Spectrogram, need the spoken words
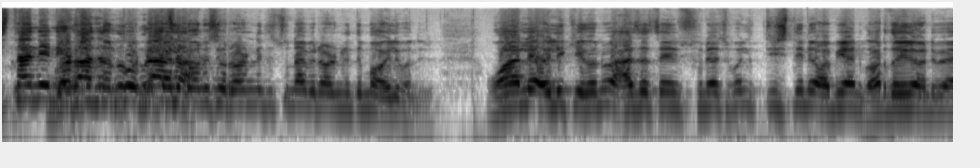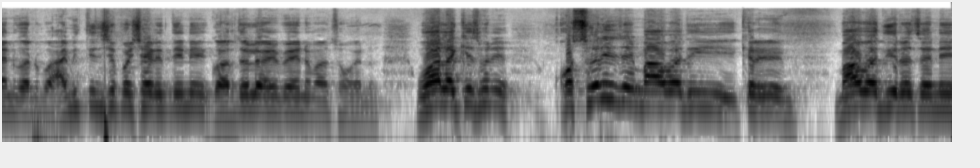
स्थानीय निर्वाचनको रणनीति चुनावी रणनीति म अहिले भन्दैछु। उहाँले अहिले के गर्नु? आज चाहिँ सुनेको छु मैले तिस दिने अभियान घर दैलो अभियान गर्नुभयो। हामी तिन सय पैँसठी दिने घर दैलो अभियानमा छौँ हेर्नु। उहाँलाई के छ भने कसरी चाहिँ माओवादी के अरे माओवादी र चाहिँ नि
